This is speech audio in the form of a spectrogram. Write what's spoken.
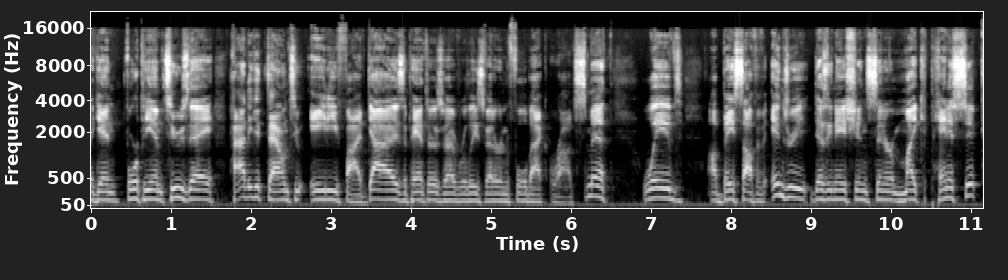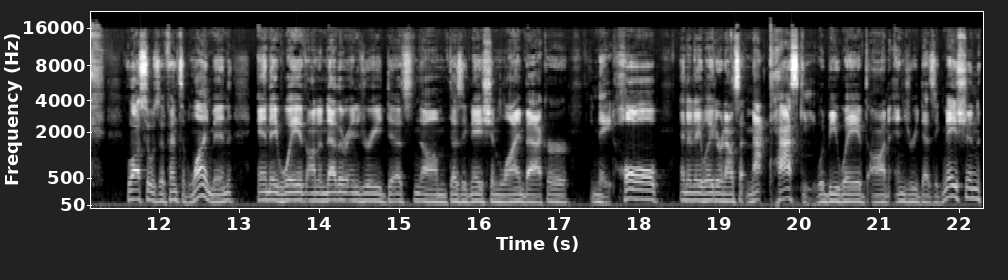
Again, 4 p.m. Tuesday, had to get down to 85 guys. The Panthers have released veteran fullback Rod Smith, waived uh, based off of injury designation center Mike Panasiuk, who also was a defensive lineman, and they waived on another injury des- um, designation linebacker Nate Hall. And then they later announced that Matt Kaskey would be waived on injury designation,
